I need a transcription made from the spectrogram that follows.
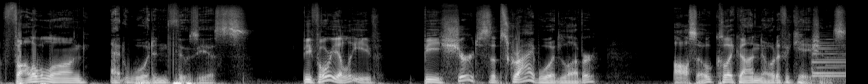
Follow along at Wood Enthusiasts. Before you leave, be sure to subscribe, Wood Lover. Also, click on notifications.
